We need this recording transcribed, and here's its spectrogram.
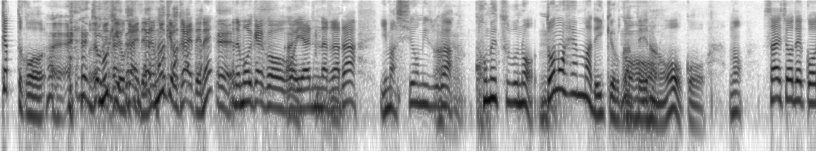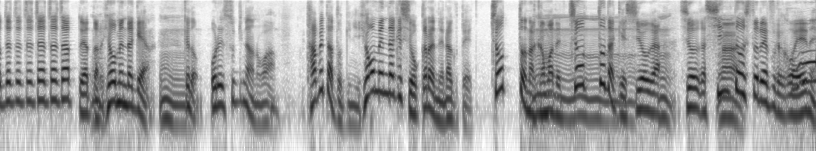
キャッとこう 向きを変えてね 向きを変えてね。ええ。でもう一回こうこうやりながら今塩水が米粒のどの辺までいけるかっていうのをこうの最初でこうチャチャチャチャチャチャっとやったら表面だけやん。けど俺好きなのは食べた時に表面だけ塩辛いんじゃなくてちょっと中までちょっとだけ塩が塩が浸透しとるやつがこうええね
